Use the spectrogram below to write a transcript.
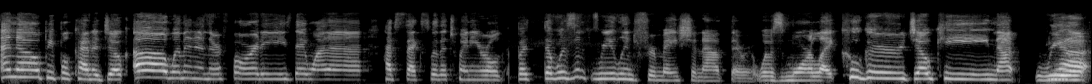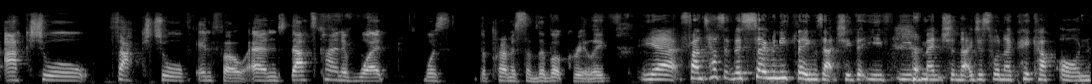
I know people kind of joke, oh, women in their 40s, they want to have sex with a 20 year old. But there wasn't real information out there. It was more like cougar, jokey, not real, yeah. actual, factual info. And that's kind of what was the premise of the book really yeah fantastic there's so many things actually that you've you've mentioned that i just want to pick up on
